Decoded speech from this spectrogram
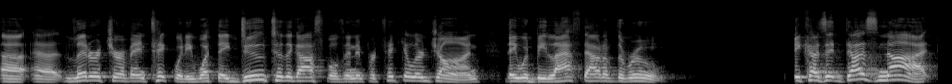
uh, uh, literature of antiquity, what they do to the Gospels, and in particular John, they would be laughed out of the room because it does not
